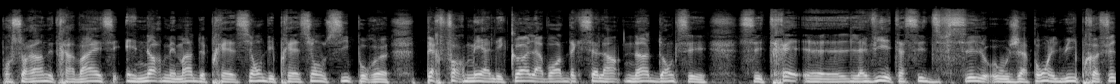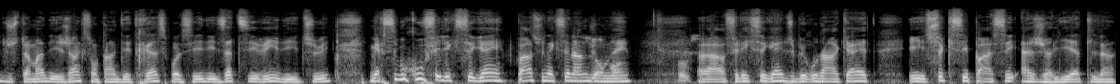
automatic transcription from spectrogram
pour se rendre au travail. C'est énormément de pression, des pressions aussi pour euh, performer à l'école, avoir d'excellentes notes. Donc c'est, c'est très, la vie est assez difficile au Japon et lui il profite justement des gens qui sont en détresse pour essayer de les attirer et de les tuer. Merci beaucoup, Félix Séguin. Passe une excellente journée. Alors, Félix Séguin du bureau d'enquête. Et ce qui s'est passé à Joliette, là,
